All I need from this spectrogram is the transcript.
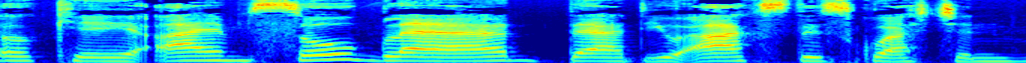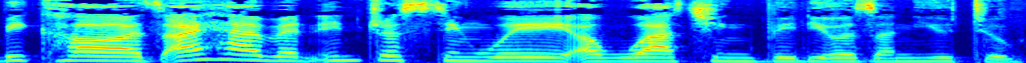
Okay, I am so glad that you asked this question because I have an interesting way of watching videos on YouTube.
